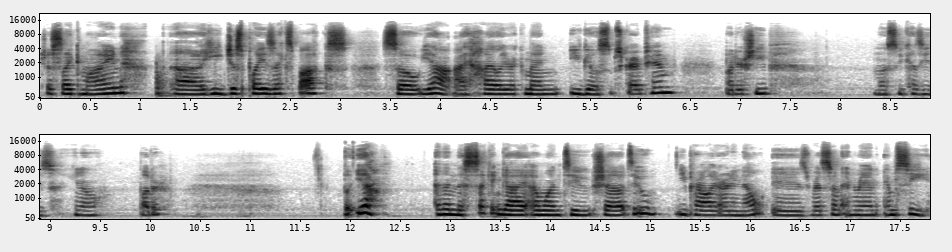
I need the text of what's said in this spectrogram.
just like mine. Uh, he just plays Xbox. So, yeah, I highly recommend you go subscribe to him. Budder Sheep. Mostly because he's, you know, butter. But, yeah. And then the second guy I want to shout out to, you probably already know, is Redstone Enderman MC.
